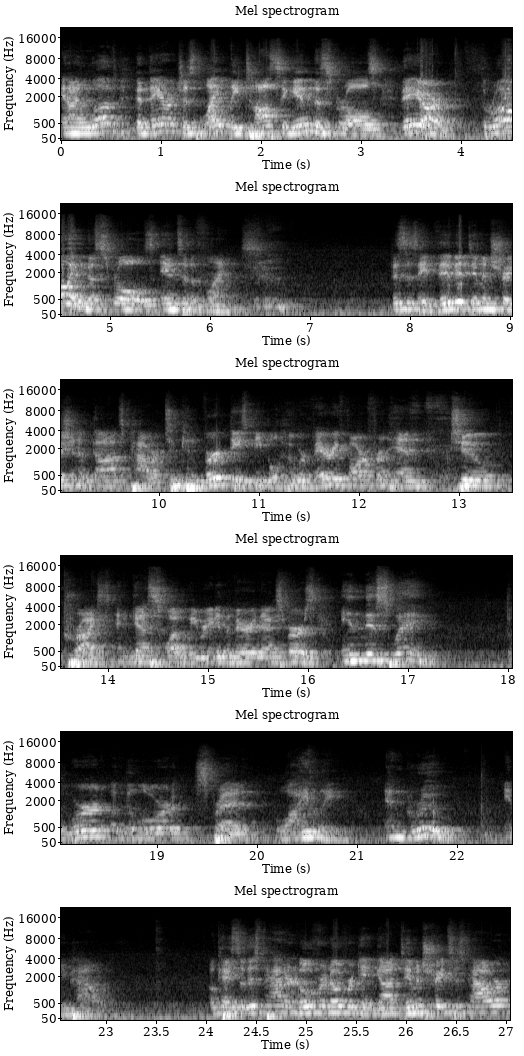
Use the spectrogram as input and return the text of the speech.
And I love that they aren't just lightly tossing in the scrolls, they are throwing the scrolls into the flames. This is a vivid demonstration of God's power to convert these people who were very far from Him to Christ. And guess what? We read in the very next verse In this way, the word of the Lord spread widely and grew in power. Okay, so this pattern over and over again God demonstrates his power,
